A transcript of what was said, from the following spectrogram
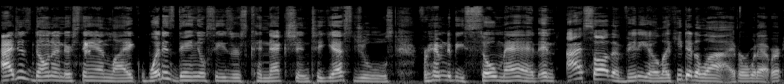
I just don't understand, like, what is Daniel Caesar's connection to Yesjulz for him to be so mad? And I saw the video, like, he did a live or whatever.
